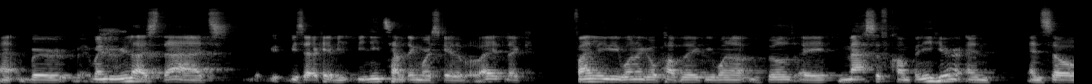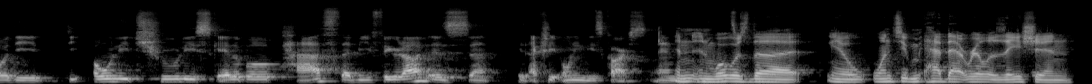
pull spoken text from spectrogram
uh, where when we realized that, we, we said, okay, we, we need something more scalable, right? Like finally, we want to go public. We want to build a massive company here. And and so the the only truly scalable path that we figured out is uh, is actually owning these cars. And, and and what was the you know once you had that realization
